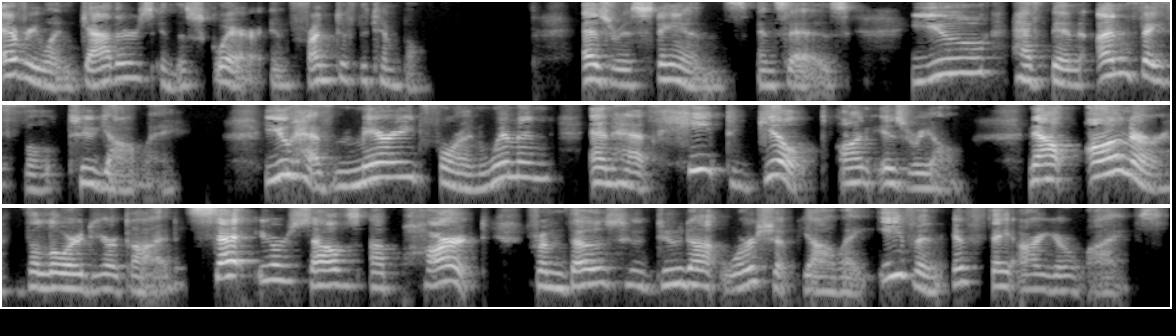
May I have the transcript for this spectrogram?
everyone gathers in the square in front of the temple. Ezra stands and says, you have been unfaithful to Yahweh. You have married foreign women and have heaped guilt on Israel. Now honor the Lord your God. Set yourselves apart from those who do not worship Yahweh, even if they are your wives.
